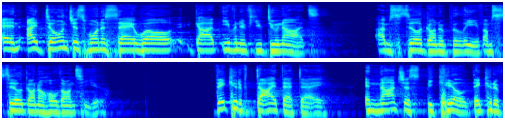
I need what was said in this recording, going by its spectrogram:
And I don't just want to say, well, God, even if you do not, I'm still gonna believe, I'm still gonna hold on to you. They could have died that day and not just be killed, they could have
